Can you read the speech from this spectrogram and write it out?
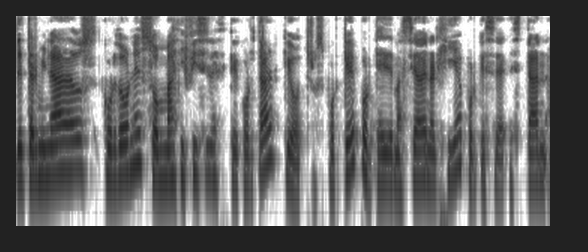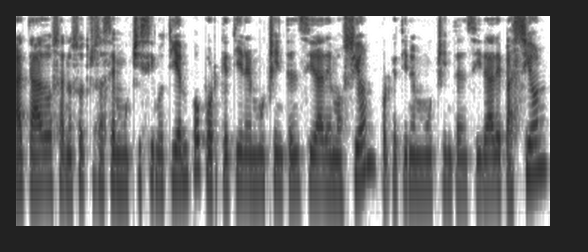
Determinados cordones son más difíciles que cortar que otros. ¿Por qué? Porque hay demasiada energía, porque se están atados a nosotros hace muchísimo tiempo, porque tienen mucha intensidad de emoción, porque tienen mucha intensidad de pasión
